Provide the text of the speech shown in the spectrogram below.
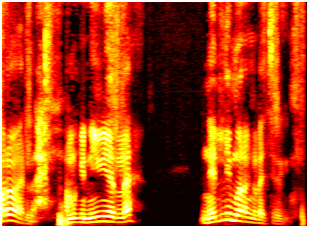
பரவாயில்ல நமக்கு நியூ இயரில் நெல்லி மரம் கிடச்சிருக்கு.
